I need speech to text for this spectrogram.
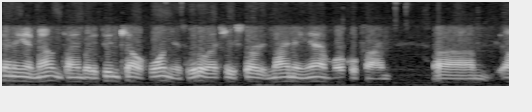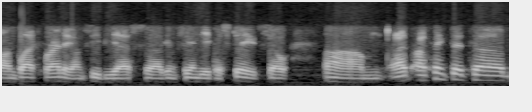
10 a.m. Mountain Time, but it's in California, so it'll actually start at 9 a.m. local time um, on Black Friday on CBS uh, against San Diego State. So um, I, I think that uh,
